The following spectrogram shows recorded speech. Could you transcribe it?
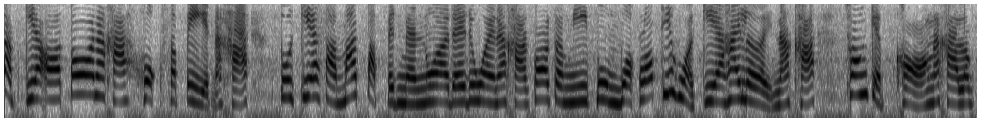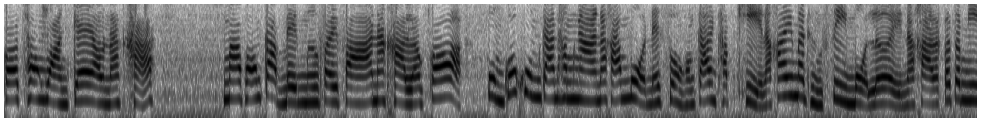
กับเกียร์ออโต้นะคะ 6 สปีดนะคะ ตัวเกียร์สามารถปรับเป็นแมนนวลได้ด้วยนะคะ ก็จะมีปุ่มบวกลบที่หัวเกียร์ให้เลยนะคะ ช่องเก็บของนะคะ แล้วก็ช่องวางแก้วนะคะ มาพร้อมกับเบรกมือไฟฟ้านะคะ แล้วก็ปุ่มควบคุมการทำงานนะคะ โหมดในส่วนของการขับขี่นะคะให้มาถึง 4 โหมดเลยนะคะ แล้วก็จะมี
